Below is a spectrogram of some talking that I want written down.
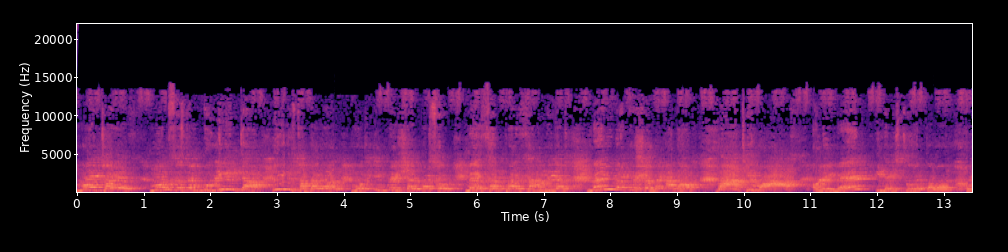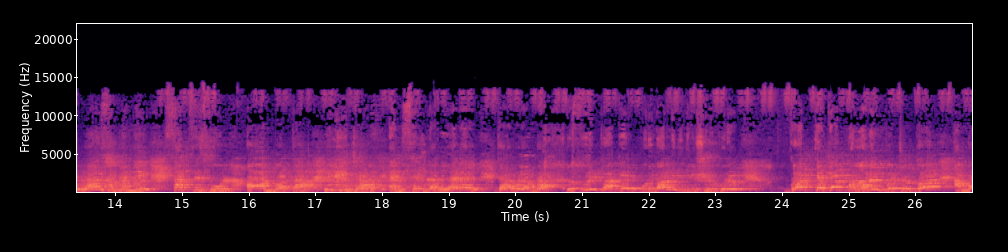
মাই চয়েস মানুষ system to lead the leads of the world most impartial person may sir person question my others but he in the history of the world who was supremely successful on both the religious and secular level. যারা বলে আমরা রসুল পাকের পরিবার থেকে শুরু করে গড থেকে পার্লামেন্ট পর্যন্ত আমরা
